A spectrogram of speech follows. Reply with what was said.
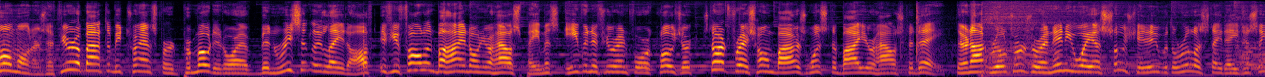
Homeowners, if you're about to be transferred, promoted, or have been recently laid off, if you've fallen behind on your house payments, even if you're in foreclosure, Start Fresh Home Buyers wants to buy your house today. They're not realtors or in any way associated with a real estate agency,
